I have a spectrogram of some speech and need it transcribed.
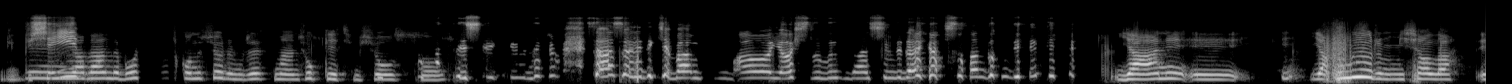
bir şeyi... Ya ben de boş boş konuşuyorum resmen. Çok geçmiş olsun. Teşekkür ederim. Sen söyledikçe ben aa yaşlılığımdan şimdiden yaşlandım diye diye. Yani e, ya umuyorum inşallah e,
